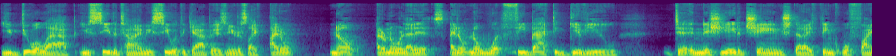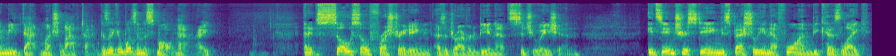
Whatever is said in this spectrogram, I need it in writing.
you do a lap, you see the time, you see what the gap is, and you're just like, I don't know. I don't know where that is. I don't know what feedback to give you to initiate a change that I think will find me that much lap time. Because like it wasn't a small amount, right? Mm-hmm. And it's so, so frustrating as a driver to be in that situation. It's interesting, especially in F1, because like,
